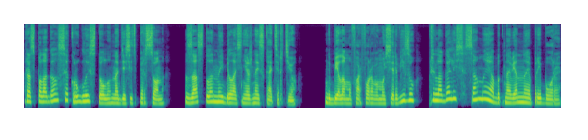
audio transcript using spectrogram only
располагался круглый стол на 10 персон, застланный белоснежной скатертью. К белому фарфоровому сервизу прилагались самые обыкновенные приборы.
